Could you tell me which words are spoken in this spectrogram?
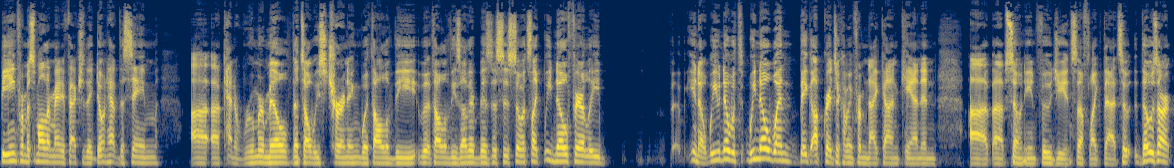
being from a smaller manufacturer. They don't have the same, uh, uh, kind of rumor mill that's always churning with all of the, with all of these other businesses. So it's like we know fairly, you know, we know, we know when big upgrades are coming from Nikon, Canon, uh, uh, Sony and Fuji and stuff like that. So those aren't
